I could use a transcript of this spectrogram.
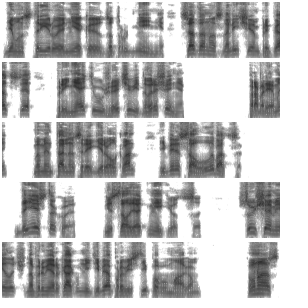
демонстрируя некое затруднение, связанное с наличием препятствия в принятии уже очевидного решения. Проблемы? Моментально среагировал Квант и перестал улыбаться. Да есть такое. Не стал я отнекиваться. Сущая мелочь, например, как мне тебя провести по бумагам. У нас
